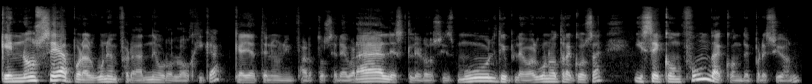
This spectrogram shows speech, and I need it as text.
que no sea por alguna enfermedad neurológica, que haya tenido un infarto cerebral, esclerosis múltiple o alguna otra cosa, y se confunda con depresión,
